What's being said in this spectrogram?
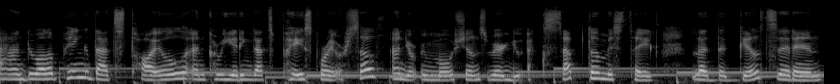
and developing that style and creating that space for yourself and your emotions where you accept the mistake, let the guilt sit in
